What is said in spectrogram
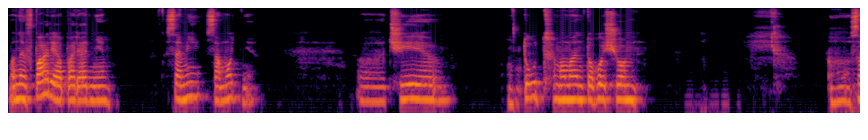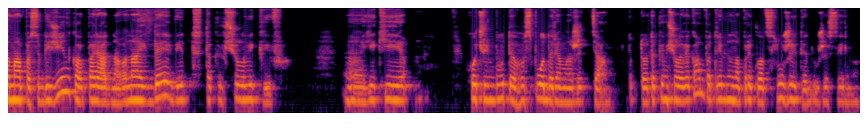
Вони в парі, а порядні самі, самотні. Е, Чи тут момент того, що е, сама по собі жінка порядна, вона йде від таких чоловіків, е, які хочуть бути господарями життя. Тобто таким чоловікам потрібно, наприклад, служити дуже сильно.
